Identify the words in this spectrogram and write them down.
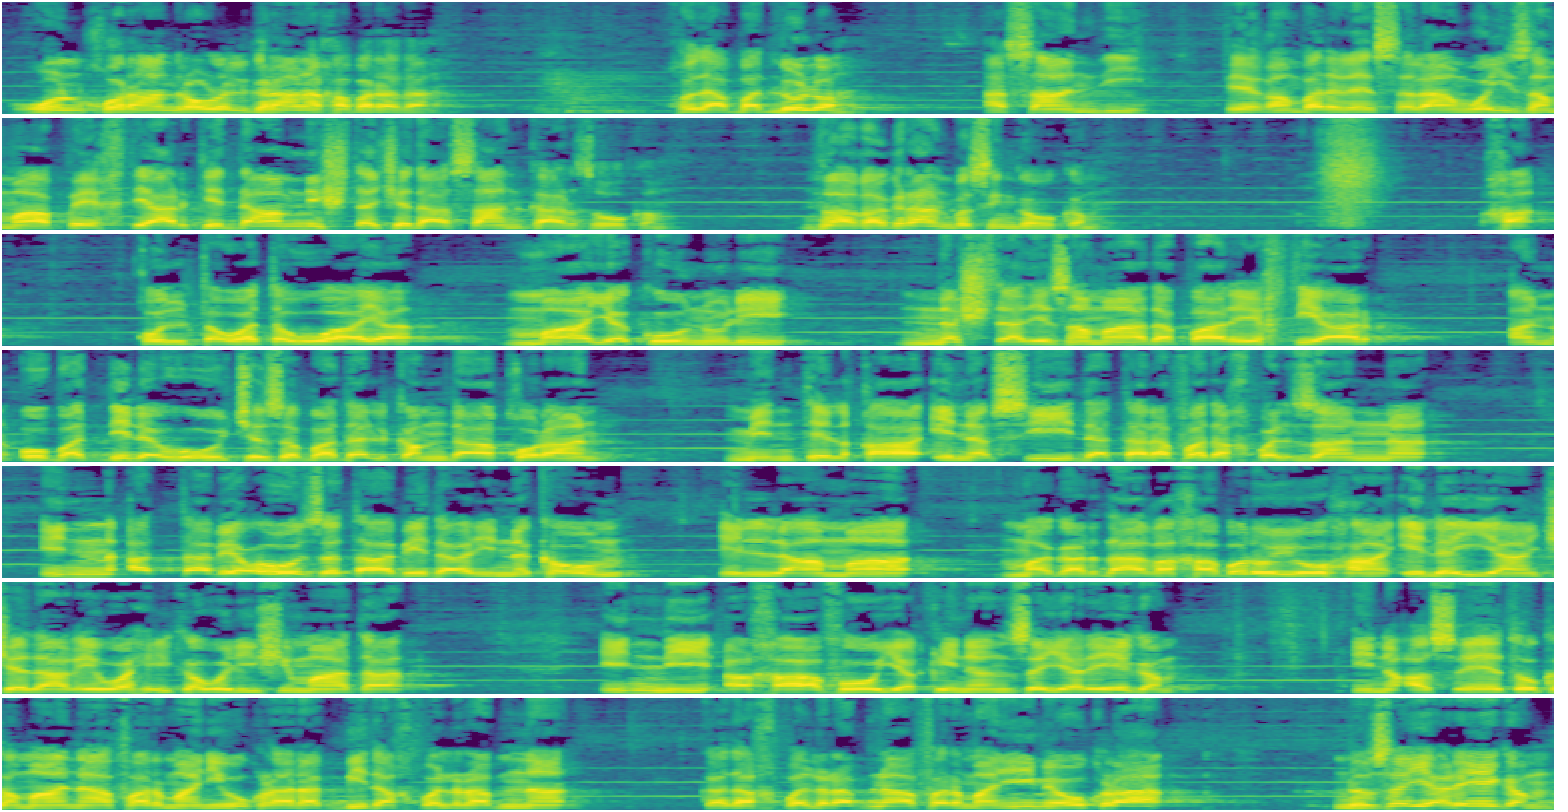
غون قرآن راوړل ګرانه خبره ده خو دا بدلولو اسان دي پیغمبر علیه السلام وایي زما په اختیار کې دام نشته چې د دا اسان کار زه وکم نو هغه ګران به څنګه وکم ښه قلت ورته ووایه ما یکون لي نشته د زما دپاره اختیار ان ابدله چې زه بدل کم دا قرآن من تلقاء نفسی د طرف د خپل ځان نه ان اتبعو زه تابعداري نه کوم الا ما مګر د هغه خبرو یوحا الیا چې د هغې وحي کولی شي ماته انی اخافو یقینا زه یریږم ان عصیتو که ما نافرماني وکړه ربي د خپل رب نه که د خپل رب نافرماني مې وکړه نو زه یریږم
